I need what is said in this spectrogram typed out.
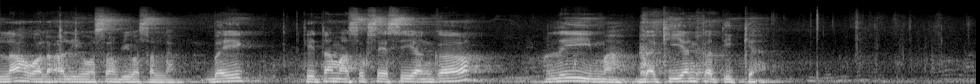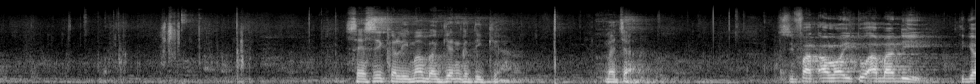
الله وعلى آله وصحبه وسلم بيك kita masuk sesi yang ke lima Bagian ketiga Sesi kelima bagian ketiga Baca Sifat Allah itu abadi. 13.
